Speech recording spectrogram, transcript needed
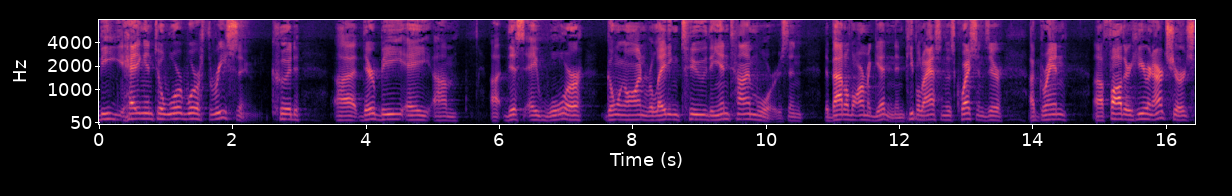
be heading into World War III soon? Could uh, there be a um, uh, this a war going on relating to the end time wars and the Battle of Armageddon? And people are asking those questions. There, a grandfather here in our church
